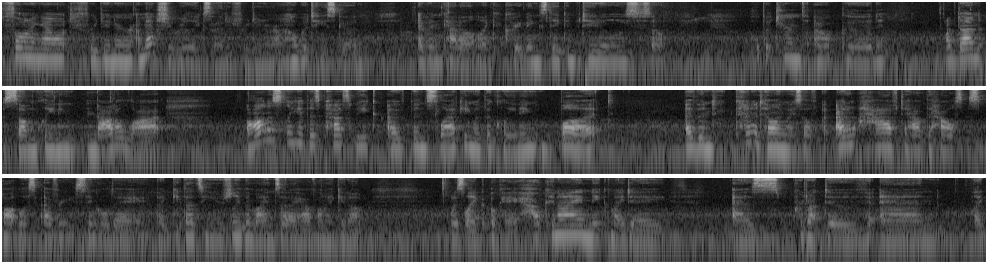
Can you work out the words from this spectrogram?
thawing out for dinner. I'm actually really excited for dinner. I hope it tastes good. I've been kind of like craving steak and potatoes, so hope it turns out good. I've done some cleaning, not a lot. Honestly, this past week I've been slacking with the cleaning, but I've been kind of telling myself I don't have to have the house spotless every single day. Like that's usually the mindset I have when I get up. Was like, okay, how can I make my day as productive and like,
